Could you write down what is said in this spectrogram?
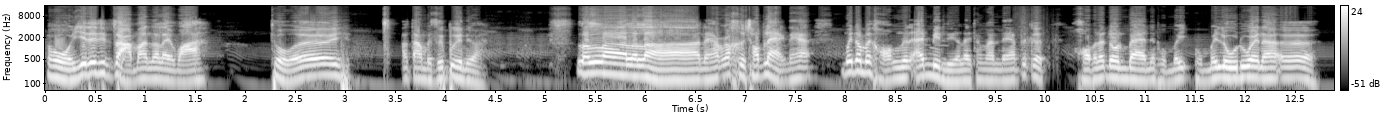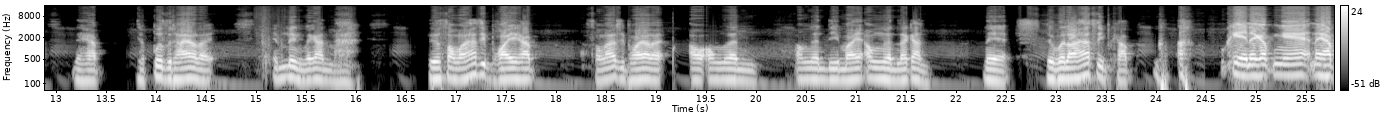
โอ้โหยี่ได้สิบสามอันอะไรวะ โถเอ้ย เอาตังค์ไปซื้อปืนดีกว่า ลาลาลาลานะครับ ก็คือช็อปแหลกนะฮะ ไม่ต้องไปขอเงินแอดมินหรืออะไรทั้งนั้นนะครับถ้าเกิดขอไปแล้วโดนแบนเนี่ยผมไม่ผมไม่รู้ด้วยนะ เออนะครับเดี๋ยวปืนสุดท้ายเอาอะไร M1 แล้วกันมาเหลือสองร้อยห้าสิบ point ครับสองร้อยสิบ point อะไรเอาเอาเงิน เอาเงินดีไหมเอาเงินแล้วกันเนี่ยเหลือไปร้อยห้าสิบครับโอเคนะครับแงะนะครับ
